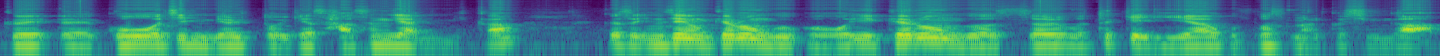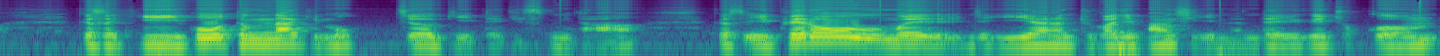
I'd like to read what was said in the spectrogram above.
그 고집 멸도 이게 사성제 아닙니까? 그래서 인생은 괴로운 거고 이 괴로운 것을 어떻게 이해하고 벗어날 것인가. 그래서 이고 등락이 목적이 되겠습니다. 그래서 이 괴로움을 이제 이해하는 두 가지 방식이 있는데 이게 조금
